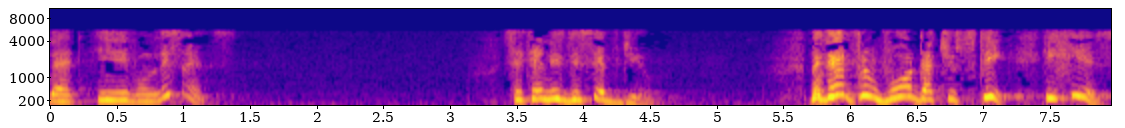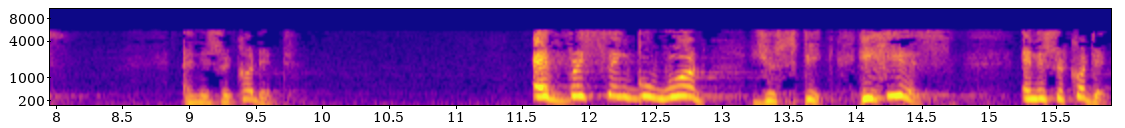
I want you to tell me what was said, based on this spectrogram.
that He even listens. Satan has deceived you. But every word that you speak, He hears and is recorded. Every single word you speak, He hears and is recorded.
